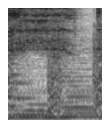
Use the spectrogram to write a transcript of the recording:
night.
